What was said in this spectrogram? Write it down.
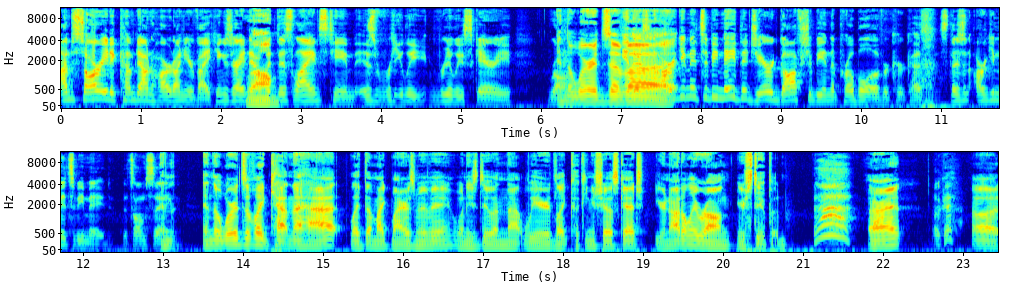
I'm sorry to come down hard on your Vikings right now, Wrong. but this Lions team is really really scary. Wrong. in the words of and there's an uh, argument to be made that Jared Goff should be in the Pro Bowl over Kirk Cousins. There's an argument to be made. That's all I'm saying. in, in the words of like Cat in the Hat, like that Mike Myers movie when he's doing that weird like cooking show sketch. You're not only wrong, you're stupid. All right. Okay. Uh,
